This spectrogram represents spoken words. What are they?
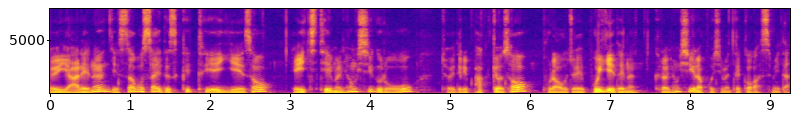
여기 아래는 이제 server side script에 의해서 HTML 형식으로 저희들이 바뀌어서 브라우저에 보이게 되는 그런 형식이라 보시면 될 것 같습니다.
